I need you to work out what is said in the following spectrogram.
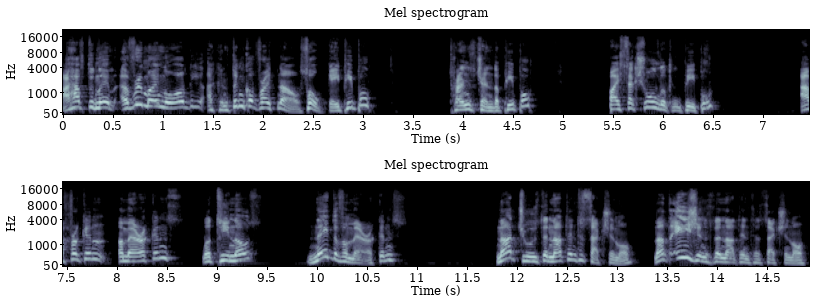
have to name every minority I can think of right now. So, gay people, transgender people, bisexual little people, African Americans, Latinos, Native Americans, not Jews, they're not intersectional, not Asians, they're not intersectional,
